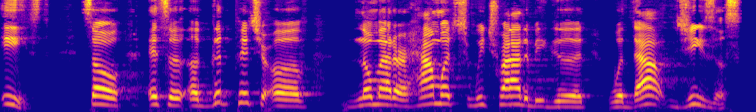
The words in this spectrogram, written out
east. So it's a, a good picture of no matter how much we try to be good without Jesus,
